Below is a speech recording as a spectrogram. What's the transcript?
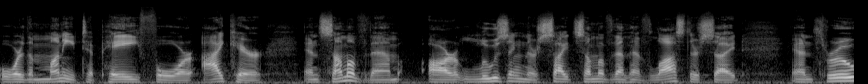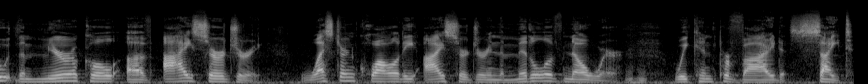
or the money to pay for eye care, and some of them are losing their sight. Some of them have lost their sight. And through the miracle of eye surgery, Western quality eye surgery in the middle of nowhere, we can provide sight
